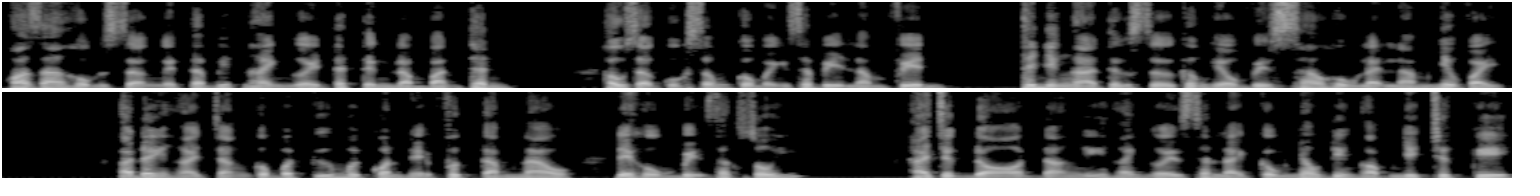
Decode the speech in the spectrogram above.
Hóa ra Hùng sợ người ta biết hai người đã từng làm bản thân. Hùng sợ cuộc sống của mình sẽ bị làm phiền. Thế nhưng Hà thực sự không hiểu vì sao Hùng lại làm như vậy. Ở đây Hà chẳng có bất cứ mối quan hệ phức tạp nào để Hùng bị rắc rối. Hà trước đó đã nghĩ hai người sẽ lại cùng nhau đi học như trước kia.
